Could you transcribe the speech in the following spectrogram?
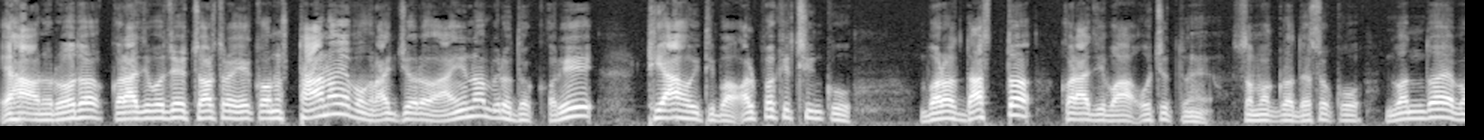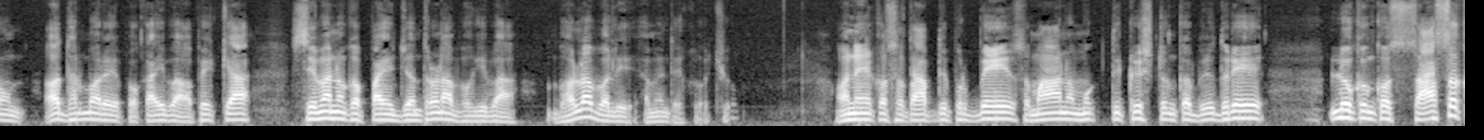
ଏହା ଅନୁରୋଧ କରାଯିବ ଯେ ଚର୍ଚ୍ଚର ଏକ ଅନୁଷ୍ଠାନ ଏବଂ ରାଜ୍ୟର ଆଇନ ବିରୋଧ କରି ଠିଆ ହୋଇଥିବା ଅଳ୍ପ କିଛିଙ୍କୁ ବରଦାସ୍ତ କରାଯିବା ଉଚିତ ନୁହେଁ। ସମଗ୍ର ଦେଶକୁ ଦ୍ୱନ୍ଦ୍ୱ ଏବଂ ଅଧର୍ମରେ ପକାଇବା ଅପେକ୍ଷା ସେମାନଙ୍କ ପାଇଁ ଯନ୍ତ୍ରଣା ଭୋଗିବା ଭଲ ବୋଲି ଆମେ ଦେଖୁଅଛୁ। ଅନେକ ଶତାବ୍ଦୀ ପୂର୍ବେ ସମାନ ମୁକ୍ତି ଖ୍ରୀଷ୍ଟଙ୍କ ବିରୁଦ୍ଧରେ ଲୋକଙ୍କ ଶାସକ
